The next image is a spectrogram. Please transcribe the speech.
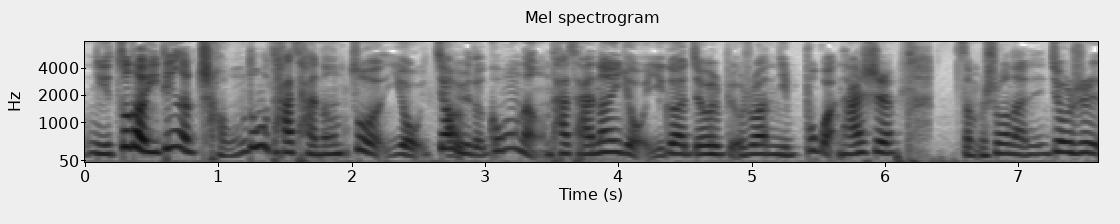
你做到一定的程度，他才能做有教育的功能，他才能有一个就是比如说你不管他是。怎么说呢？就是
